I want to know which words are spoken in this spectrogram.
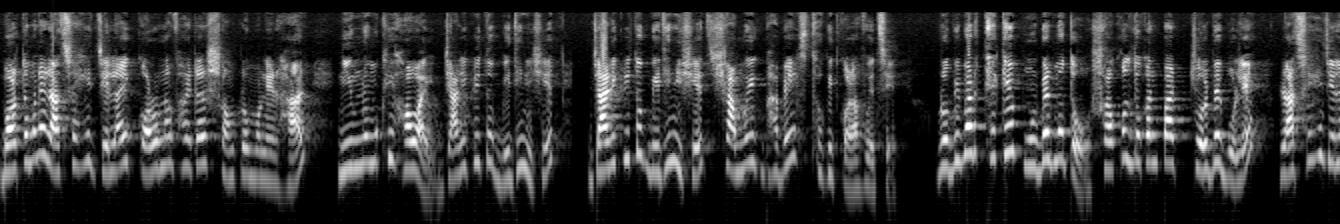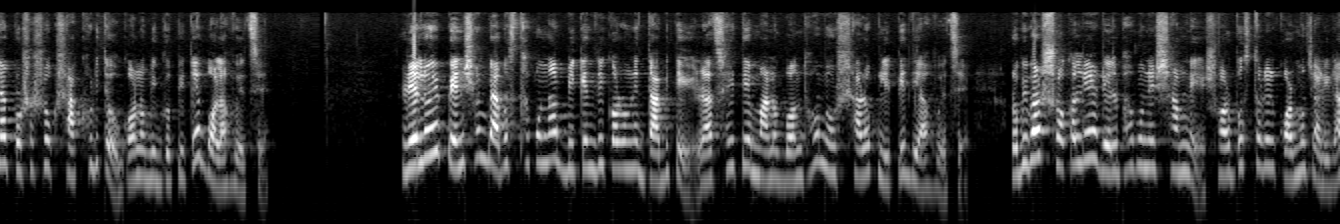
বর্তমানে রাজশাহী জেলায় করোনা ভাইরাস সংক্রমণের হার নিম্নমুখী হওয়ায় জারিকৃত বিধিনিষেধ জারিকৃত বিধিনিষেধ সাময়িকভাবে স্থগিত করা হয়েছে। রবিবার থেকে পূর্বের মতো সকল দোকানপাট চলবে বলে রাজশাহী জেলা প্রশাসক স্বাক্ষরিত গণবিজ্ঞপ্তিতে বলা হয়েছে। রেলওয়ে পেনশন ব্যবস্থাপনা বিকেন্দ্রীকরণের দাবিতে রাজশাহীতে মানববন্ধন ও স্মারকলিপি দেওয়া হয়েছে। রবিবার সকালে রেল ভবনের সামনে সর্বস্তরের কর্মচারীরা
